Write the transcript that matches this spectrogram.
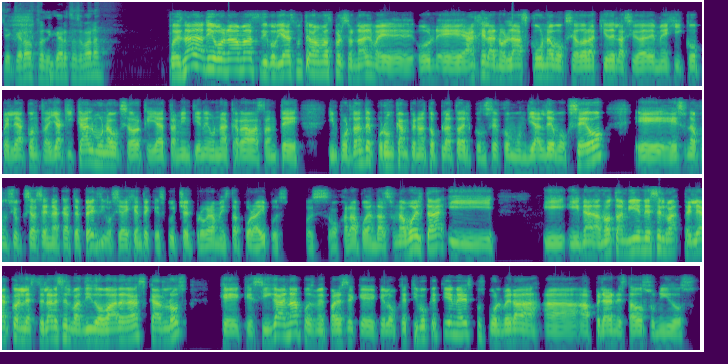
que queramos platicar esta semana? Pues nada, digo nada más, digo, ya es un tema más personal. Eh, eh, Ángela Nolasco, una boxeadora aquí de la Ciudad de México, pelea contra Jackie Calvo, una boxeadora que ya también tiene una carrera bastante importante por un campeonato plata del Consejo Mundial de Boxeo. Eh, es una función que se hace en Acatepec. Digo, si hay gente que escucha el programa y está por ahí, pues, pues ojalá puedan darse una vuelta. Y, y, nada, ¿no? También es el pelea con el estelar, es el bandido Vargas, Carlos, que, que si gana, pues me parece que, el objetivo que tiene es pues volver a, a, a pelear en Estados Unidos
